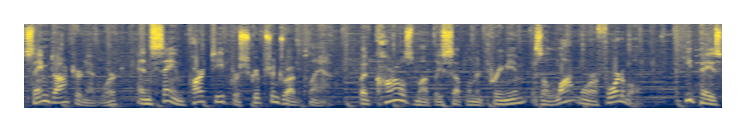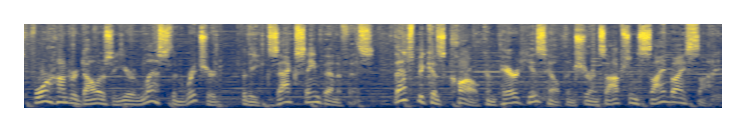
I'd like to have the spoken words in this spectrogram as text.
same doctor network, and same Part D prescription drug plan. But Carl's monthly supplement premium is a lot more affordable. He pays $400 a year less than Richard for the exact same benefits. That's because Carl compared his health insurance options side by side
